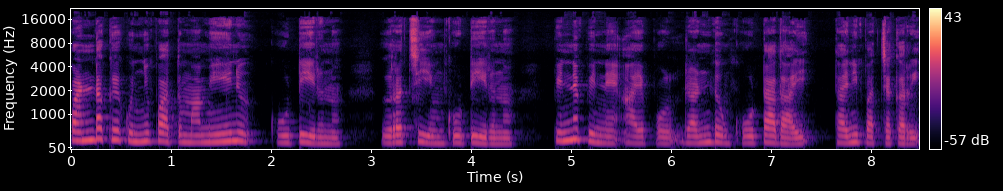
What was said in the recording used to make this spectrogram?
പണ്ടൊക്കെ കുഞ്ഞുപാത്തുമ്മ മീന് കൂട്ടിയിരുന്നു ഇറച്ചിയും കൂട്ടിയിരുന്നു. പിന്നെ പിന്നെ ആയപ്പോൾ രണ്ടും കൂട്ടാതായി തനി പച്ചക്കറി.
